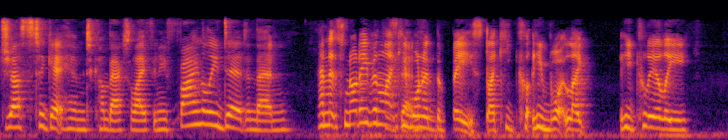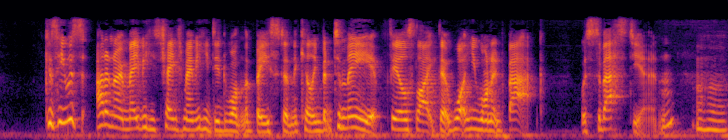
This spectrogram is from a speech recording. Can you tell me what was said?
just to get him to come back to life. And he finally did. And then And it's not even like he dead. wanted the beast. Like he he like he clearly because he was I don't know maybe he's changed maybe he did want the beast and the killing but to me it feels like that what he wanted back was Sebastian Mhm.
